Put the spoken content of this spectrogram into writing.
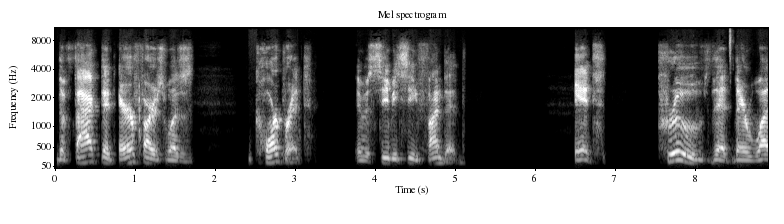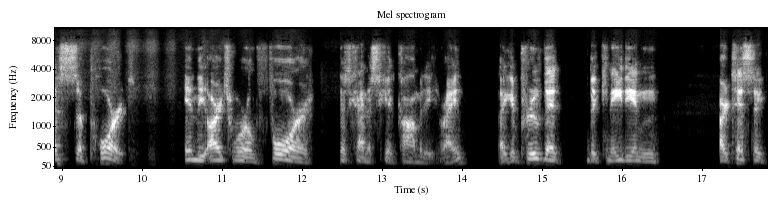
the fact that Air Farce was corporate, it was CBC funded, it proved that there was support in the arts world for this kind of skit comedy, right? Like it proved that the Canadian artistic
